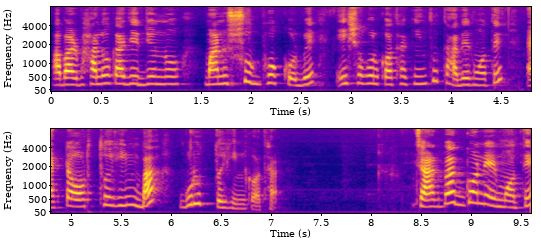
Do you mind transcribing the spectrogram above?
আবার ভালো কাজের জন্য মানুষ সুখ ভোগ করবে, এই সকল কথা কিন্তু তাদের মতে একটা অর্থহীন বা গুরুত্বহীন কথা। চারবাকগণের মতে,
